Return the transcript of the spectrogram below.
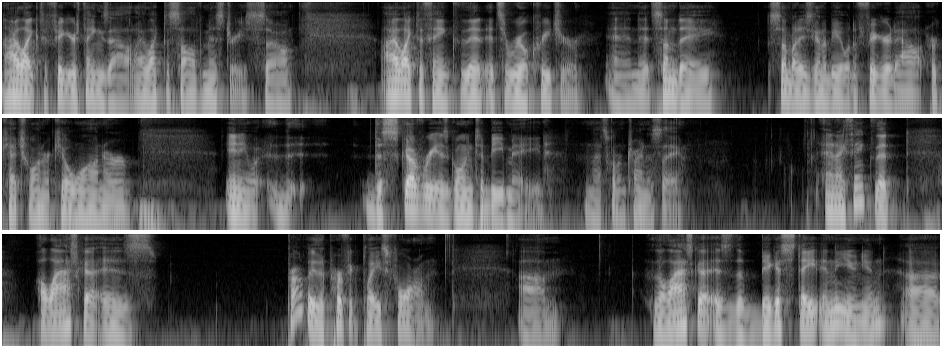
I like to figure things out. I like to solve mysteries. So I like to think that it's a real creature and that someday somebody's going to be able to figure it out or catch one or kill one or anyway, discovery is going to be made. And that's what I'm trying to say. And I think that Alaska is probably the perfect place for them. Um, Alaska is the biggest state in the Union. Uh,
